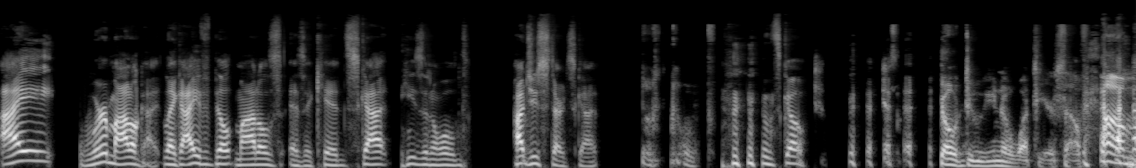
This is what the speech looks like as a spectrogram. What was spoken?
I we're model guys. Like I've built models as a kid. Scott, he's an old. How'd you start, Scott? Let's go. go do you know what to yourself. Um,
